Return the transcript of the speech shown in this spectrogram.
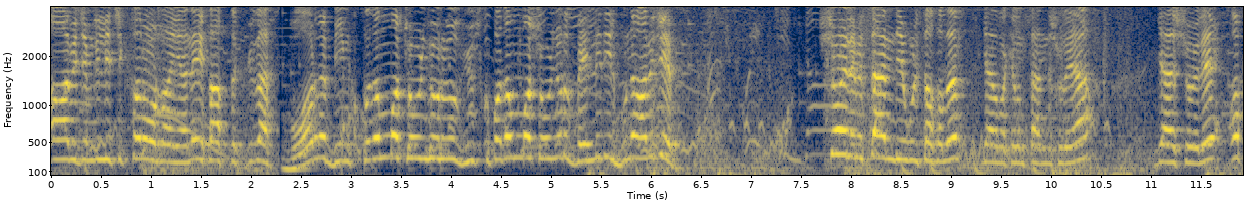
Abicim Lili çıksana oradan ya. Neyse attık güzel. Bu arada 1000 kupada mı maç oynuyoruz? 100 kupada mı maç oynuyoruz? Belli değil. Bu ne abicim? Şöyle bir Sandy ulti atalım. Gel bakalım sen de şuraya. Gel şöyle. Hop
